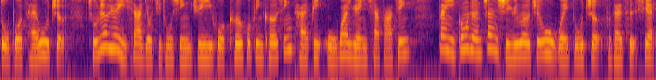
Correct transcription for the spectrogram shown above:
赌博财物者，处六月以下有期徒刑、拘役或科或并科新台币五万元以下罚金。但以供人暂时娱乐之物为赌者，不在此限。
